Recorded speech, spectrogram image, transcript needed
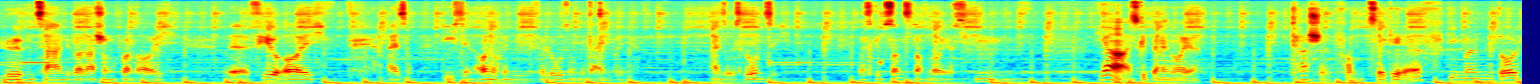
Löwenzahn-Überraschungen von euch äh, für euch. Also, die ich dann auch noch in die Verlosung mit einbringe. Also, es lohnt sich. Was gibt es sonst noch Neues? Hm. Ja, es gibt eine neue Tasche vom ZDF, die man dort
